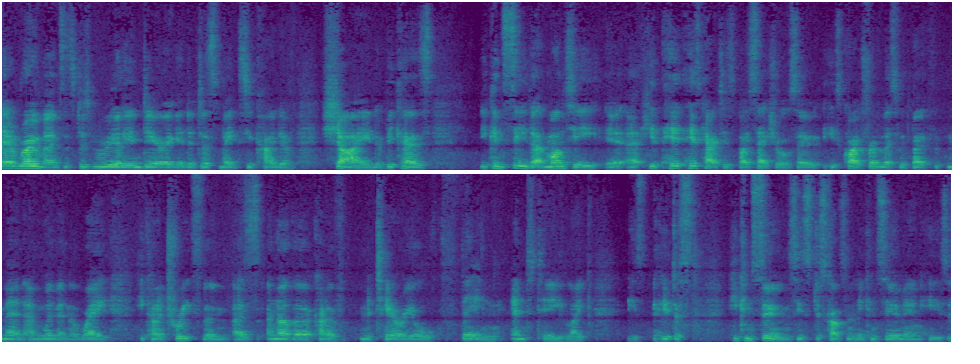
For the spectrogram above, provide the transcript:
Their romance is just really endearing and it just makes you kind of shine because you can see that Monty, uh, he, his, character is bisexual, so he's quite frivolous with both men and women. The way he kind of treats them as another kind of material thing, entity. Like he's he just he consumes. He's just constantly consuming. He's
